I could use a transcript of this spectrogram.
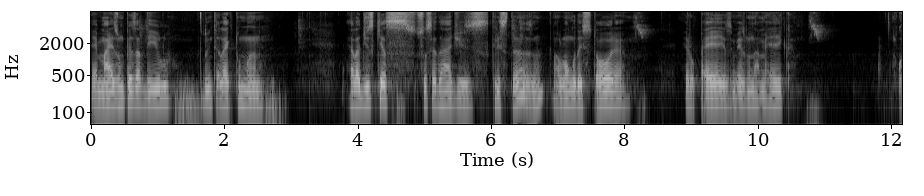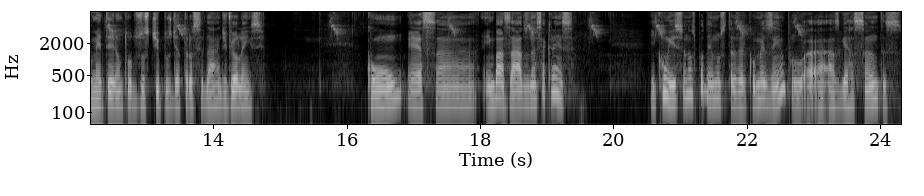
é mais um pesadelo do intelecto humano. Ela diz que as sociedades cristãs, né, ao longo da história, europeias e mesmo na América, cometeram todos os tipos de atrocidade e violência, com essa embasados nessa crença. E com isso nós podemos trazer como exemplo as guerras santas,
